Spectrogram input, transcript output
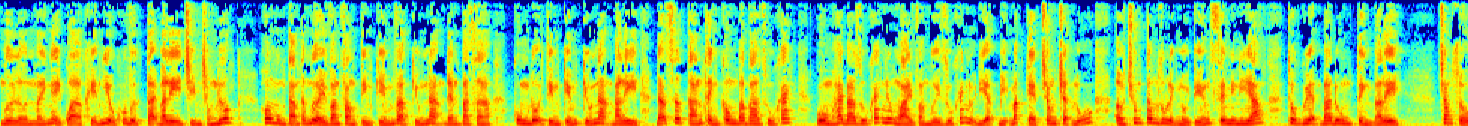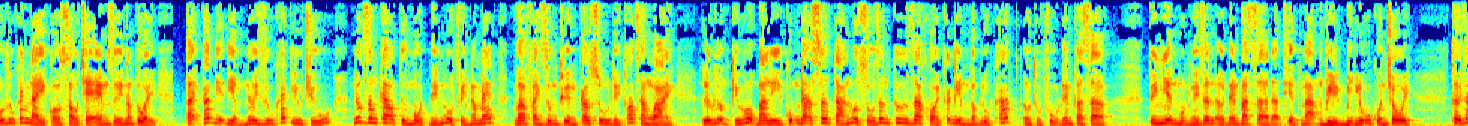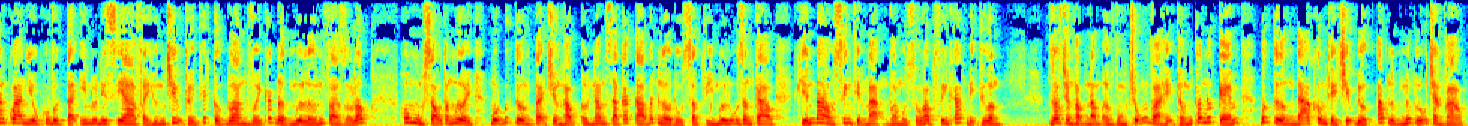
Mưa lớn mấy ngày qua khiến nhiều khu vực tại Bali chìm trong nước. Hôm 8 tháng 10, Văn phòng tìm kiếm và cứu nạn Denpasar cùng đội tìm kiếm cứu nạn Bali đã sơ tán thành công 33 du khách, gồm 23 du khách nước ngoài và 10 du khách nội địa bị mắc kẹt trong trận lũ ở trung tâm du lịch nổi tiếng Seminyak thuộc huyện Badung, tỉnh Bali. Trong số du khách này có 6 trẻ em dưới 5 tuổi. Tại các địa điểm nơi du khách lưu trú, nước dâng cao từ 1 đến 1,5 mét và phải dùng thuyền cao su để thoát ra ngoài lực lượng cứu hộ Bali cũng đã sơ tán một số dân cư ra khỏi các điểm ngập lụt khác ở thủ phủ Denpasar. Tuy nhiên, một người dân ở Denpasar đã thiệt mạng vì bị lũ cuốn trôi. Thời gian qua, nhiều khu vực tại Indonesia phải hứng chịu thời tiết cực đoan với các đợt mưa lớn và gió lốc. Hôm 6 tháng 10, một bức tường tại trường học ở Nam Jakarta bất ngờ đổ sập vì mưa lũ dâng cao, khiến ba học sinh thiệt mạng và một số học sinh khác bị thương. Do trường học nằm ở vùng trũng và hệ thống thoát nước kém, bức tường đã không thể chịu được áp lực nước lũ tràn vào.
